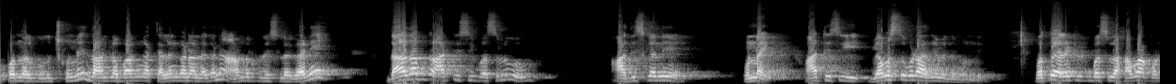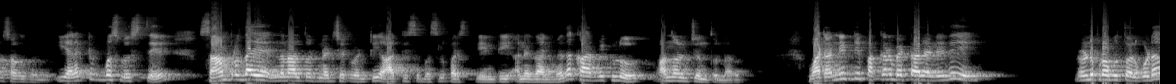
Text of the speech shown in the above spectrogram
ఒప్పందాలు కుదుర్చుకున్నాయి. దాంట్లో భాగంగా తెలంగాణలో కానీ ఆంధ్రప్రదేశ్లో కానీ దాదాపుగా ఆర్టీసీ బస్సులు ఆ దిశగానే ఉన్నాయి. ఆర్టీసీ వ్యవస్థ కూడా అదే విధంగా ఉంది. మొత్తం ఎలక్ట్రిక్ బస్సుల హవా కొనసాగుతుంది. ఈ ఎలక్ట్రిక్ బస్సులు వస్తే సాంప్రదాయ ఇంధనాలతో నడిచేటువంటి ఆర్టీసీ బస్సుల పరిస్థితి ఏంటి అనే దాని మీద కార్మికులు ఆందోళన చెందుతున్నారు. వాటన్నింటినీ పక్కన పెట్టాలనేది రెండు ప్రభుత్వాలు కూడా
